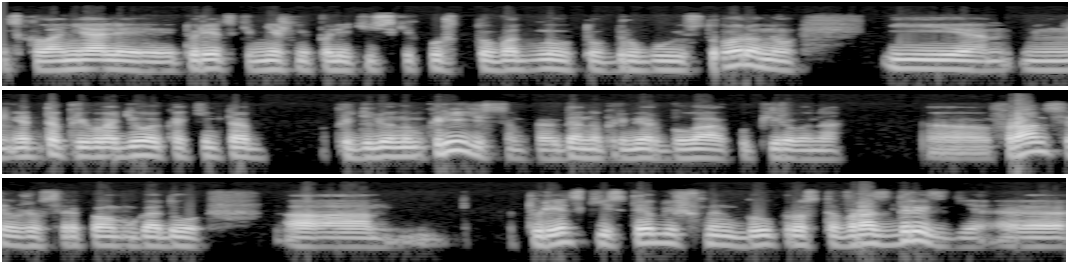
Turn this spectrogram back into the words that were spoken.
склоняли турецкий внешнеполитический курс то в одну, то в другую сторону. И это приводило к каким-то определенным кризисам, когда, например, была оккупирована а, Франция уже в 1940 году, а, турецкий истеблишмент был просто в раздрызге. Э,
